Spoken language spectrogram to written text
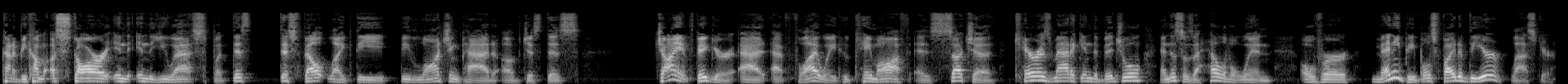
kind of become a star in in the U.S. But this this felt like the the launching pad of just this giant figure at at flyweight who came off as such a charismatic individual, and this was a hell of a win over many people's fight of the year last year.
